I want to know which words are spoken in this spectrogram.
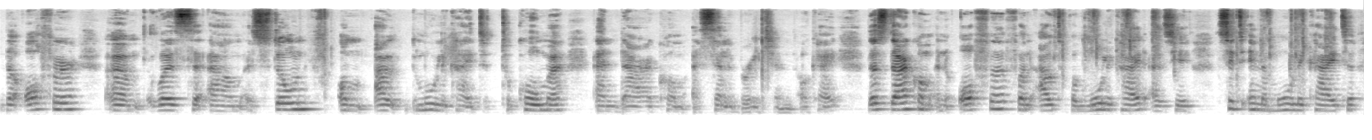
the offer um, was um, a stone om uit de moeilijkheid te komen en daar komt een celebration oké okay? dus daar komt een offer vanuit een moeilijkheid als je zit in de moeilijkheid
